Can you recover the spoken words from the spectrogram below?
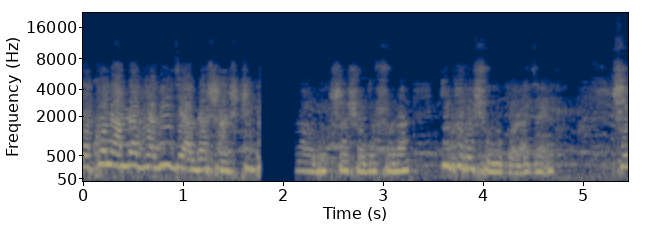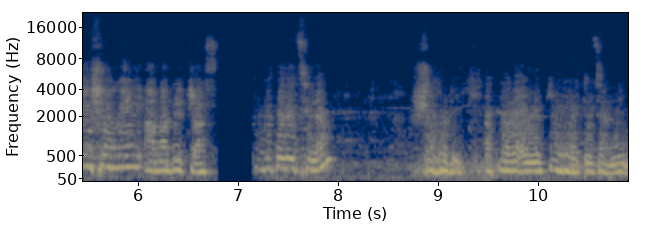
তখন আমরা ভাবি যে আমরা সাংস্কৃতিক অভিজ্ঞার সদস্যরা কীভাবে শুরু করা যায়। সেই সময় আমাদের ট্রাস্ট শুরু করেছিলাম শহরে। আপনারা অনেকেই হয়তো জানেন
